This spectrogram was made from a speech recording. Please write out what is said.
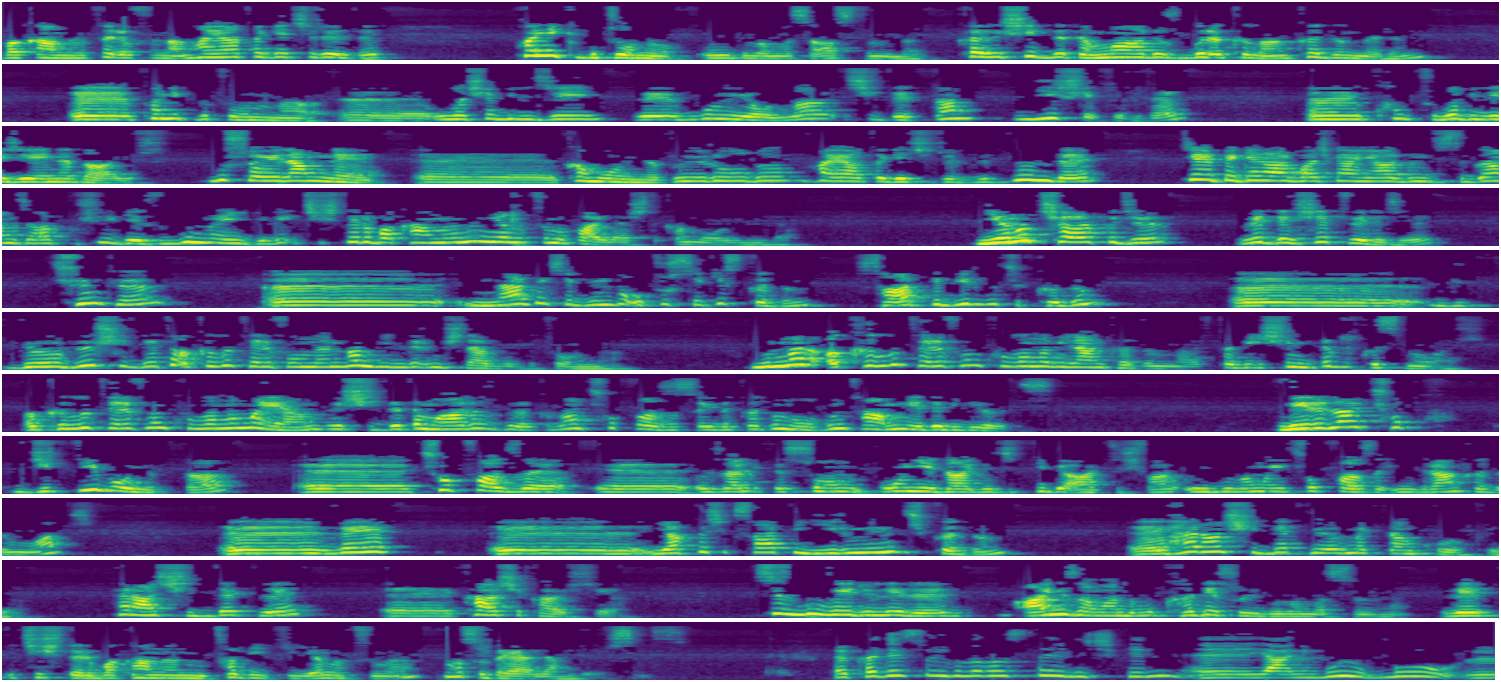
Bakanlığı tarafından hayata geçirildi. Panik butonu uygulaması aslında. Şiddete maruz bırakılan kadınların e, panik butonuna e, ulaşabileceği ve bu yolla şiddetten bir şekilde e, kurtulabileceğine dair. Bu söylemle e, kamuoyuna duyuruldu, hayata geçirildi. Dün de CHP Genel Başkan Yardımcısı Gamze Akkuşilgezi bununla ilgili İçişleri Bakanlığı'nın yanıtını paylaştı kamuoyuyla. Yanıt çarpıcı ve dehşet verici. Çünkü e, neredeyse günde 38 kadın, saatte 1,5 kadın e, gördüğü şiddeti akıllı telefonlarından bildirmişler bu butonla. Bunlar akıllı telefon kullanabilen kadınlar. Tabii işin bir de bu kısmı var. Akıllı telefon kullanamayan ve şiddete maruz bırakılan çok fazla sayıda kadın olduğunu tahmin edebiliyoruz. Veriler çok ciddi boyutta. Ee, çok fazla e, özellikle son 17 ayda ciddi bir artış var. Uygulamayı çok fazla indiren kadın var. Ee, ve e, yaklaşık saatte 23 kadın e, her an şiddet görmekten korkuyor. Her an şiddetle karşı karşıya. Siz bu verileri aynı zamanda bu KADES uygulamasını ve İçişleri Bakanlığı'nın tabii ki yanıtını nasıl değerlendirirsiniz? Ya KADES uygulamasına ilişkin e, yani bu bu e,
